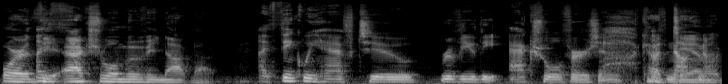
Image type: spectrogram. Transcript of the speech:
or the th- actual movie Knock Knock? I think we have to review the actual version God of Knock damn it.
